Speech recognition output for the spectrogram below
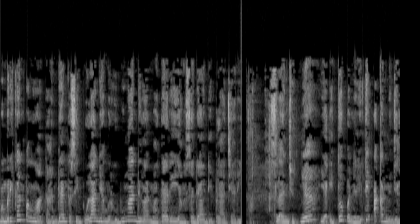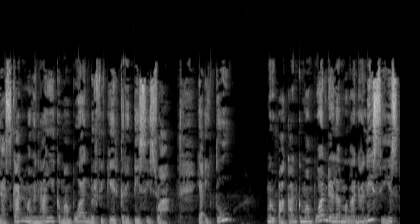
memberikan penguatan dan kesimpulan yang berhubungan dengan materi yang sedang dipelajari. Selanjutnya, yaitu peneliti akan menjelaskan mengenai kemampuan berpikir kritis siswa, yaitu merupakan kemampuan dalam menganalisis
